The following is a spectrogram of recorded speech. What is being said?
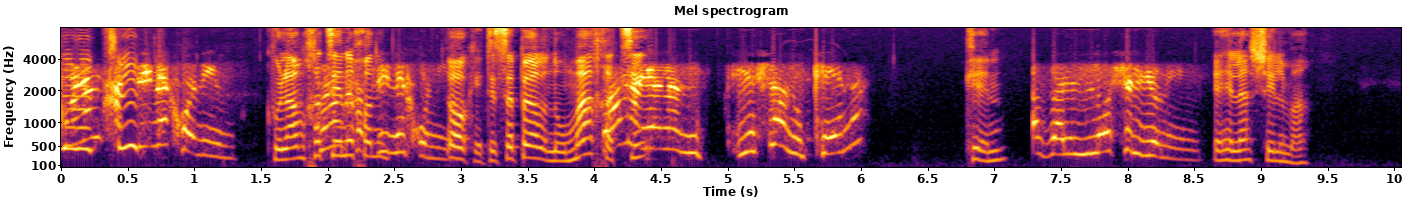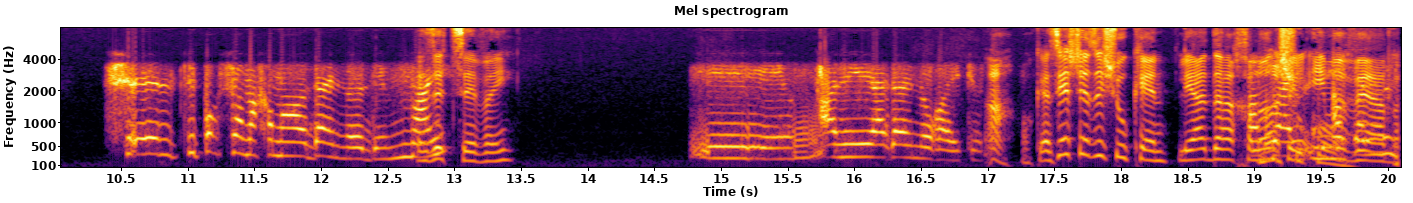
כולם חצי נכונים. כולם חצי כולם נכונים? חצי נכונים. אוקיי, תספר לנו, מה חצי... יש לנו כן, כן, אבל לא של יונים. אלא של מה? של ציפור שאנחנו עדיין לא יודעים. איזה? צבע היא? אה, אני עדיין לא ראיתי אותה. אה, אוקיי, אז יש איזשהו כן, ליד החלון אבל- של אימא אבל ואבא.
